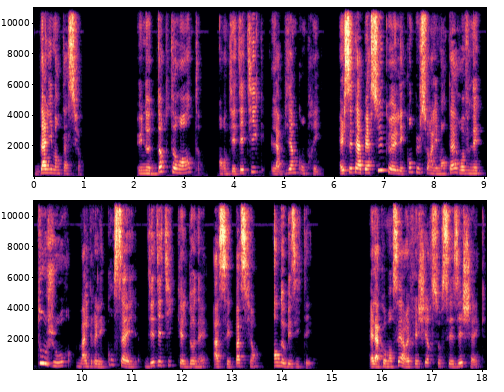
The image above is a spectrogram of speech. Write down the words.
d'alimentation. Une doctorante en diététique l'a bien compris. Elle s'était aperçue que les compulsions alimentaires revenaient toujours malgré les conseils diététiques qu'elle donnait à ses patients en obésité. Elle a commencé à réfléchir sur ses échecs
